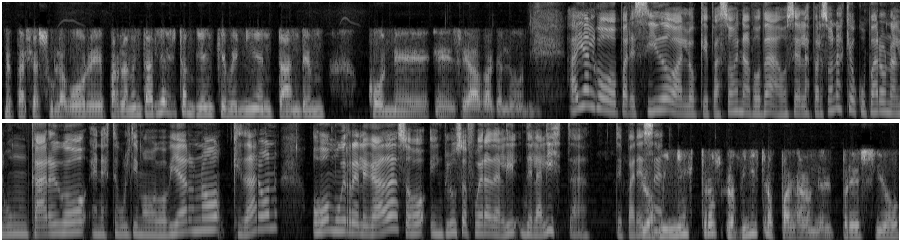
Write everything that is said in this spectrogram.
me parece, a su labor parlamentaria y también que venía en tándem con eh, eh Galón. ¿Hay algo parecido a lo que pasó en Abodá? O sea, las personas que ocuparon algún cargo en este último gobierno quedaron o muy relegadas o incluso fuera de la, lista. ¿Te parece? Los ministros, los ministros pagaron el precio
